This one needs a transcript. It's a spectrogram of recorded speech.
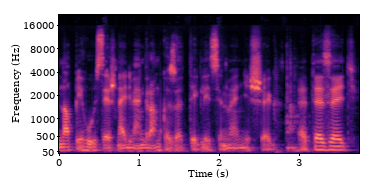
napi 20 és 40 g közötti glicin mennyiség. Hát ez egy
